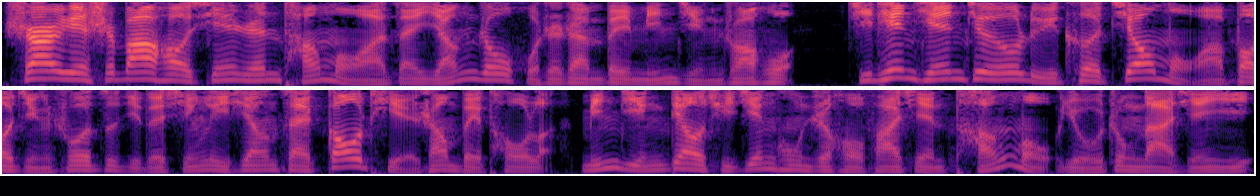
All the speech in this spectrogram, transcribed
十二月十八号，嫌疑人唐某啊，在扬州火车站被民警抓获。几天前就有旅客焦某啊报警说自己的行李箱在高铁上被偷了。民警调取监控之后，发现唐某有重大嫌疑。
